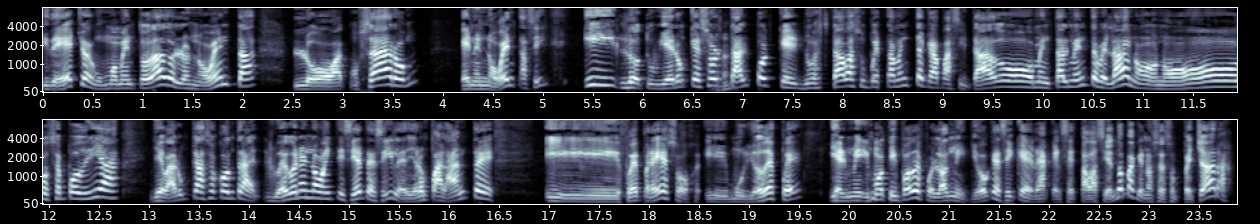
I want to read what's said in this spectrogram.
Y de hecho, en un momento dado, en los 90, lo acusaron, en el 90, sí, y lo tuvieron que soltar porque no estaba supuestamente capacitado mentalmente, ¿verdad? No, no se podía llevar un caso contra él. Luego en el 97 sí, le dieron para adelante y fue preso y murió después. Y el mismo tipo después lo admitió que sí, que era que él se estaba haciendo para que no se sospechara.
